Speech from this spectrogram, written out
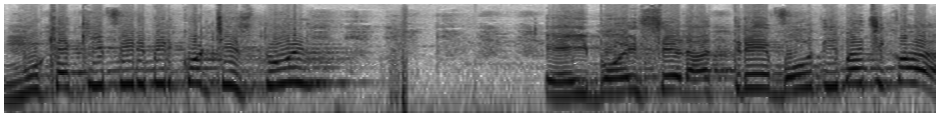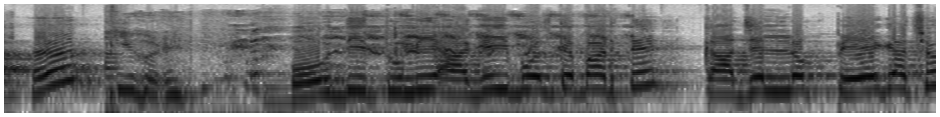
মুখে কি বিড়বিড় করছিস তুই? এই বয়সে রাত্রে বৌদিবাজি করা হ্যাঁ? বৌদি তুমি আগেই বলতে পারতে কাজের লোক পেয়ে গেছো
